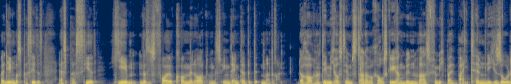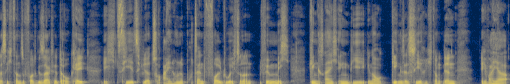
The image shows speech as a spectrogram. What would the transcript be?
weil irgendwas passiert ist. Es passiert jedem. Das ist vollkommen in Ordnung. Deswegen denkt da bitte immer dran. Doch auch nachdem ich aus dem Startup rausgegangen bin, war es für mich bei weitem nicht so, dass ich dann sofort gesagt hätte, okay, ich ziehe jetzt wieder zu 100% voll durch, sondern für mich ging es eigentlich in die genau gegensätzliche Richtung, denn ich war ja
